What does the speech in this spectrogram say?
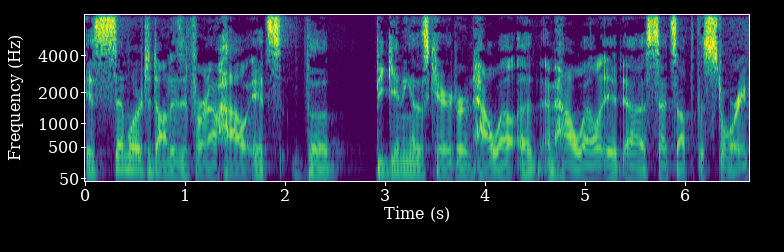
is similar to Dante's Inferno, how it's the beginning of this character and how well, uh, and how well it uh, sets up the story.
